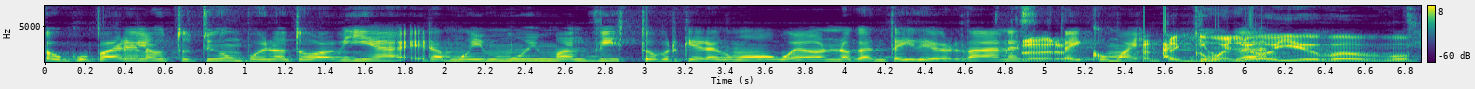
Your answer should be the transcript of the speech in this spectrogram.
ocupar el autotune, bueno, todavía era muy, muy mal visto porque era como, oh, weón, no cantáis de verdad, necesitáis como ay- Cantáis como el ayuda. hoyo, pa- pa-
